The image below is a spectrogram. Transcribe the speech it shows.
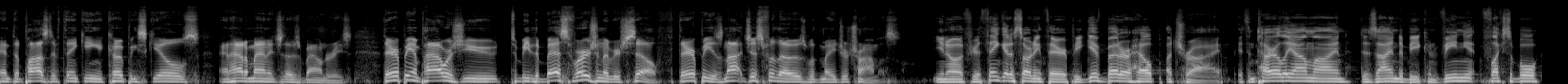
and the positive thinking and coping skills and how to manage those boundaries. Therapy empowers you to be the best version of yourself. Therapy is not just for those with major traumas. You know, if you're thinking of starting therapy, give BetterHelp a try. It's entirely online, designed to be convenient, flexible,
